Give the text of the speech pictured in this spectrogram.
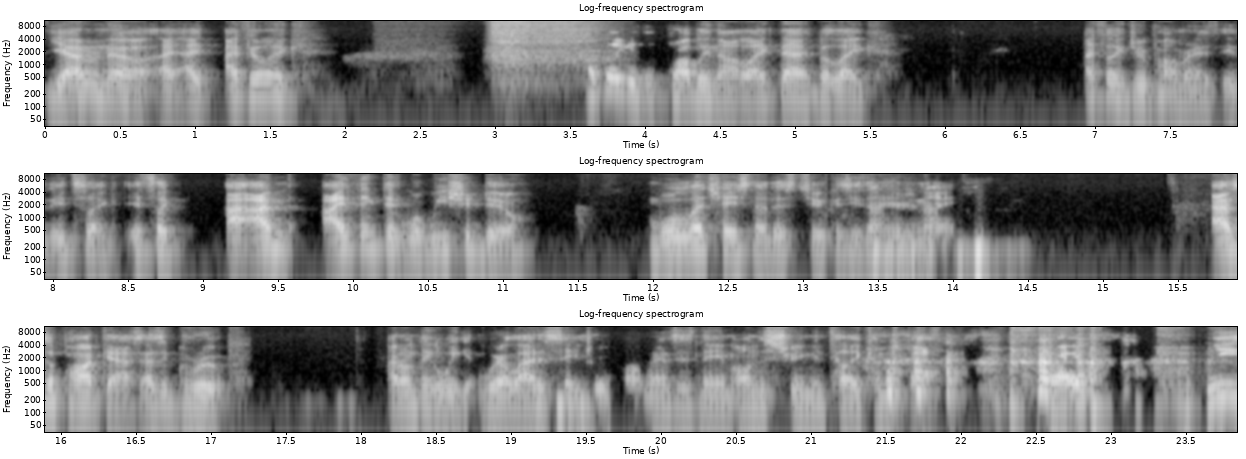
Yeah, I don't know. I, I I feel like I feel like it's probably not like that, but like I feel like Drew Pomeranz. It, it's like it's like I, I'm. I think that what we should do. We'll let Chase know this too because he's not here tonight. As a podcast, as a group, I don't think we we're allowed to say Drew Pomeranz's name on the stream until he comes back. Right? We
